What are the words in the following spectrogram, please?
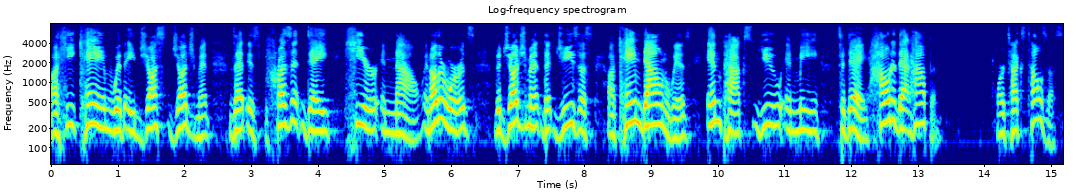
uh, he came with a just judgment that is present day, here and now. In other words, the judgment that Jesus uh, came down with impacts you and me today. How did that happen? Our text tells us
